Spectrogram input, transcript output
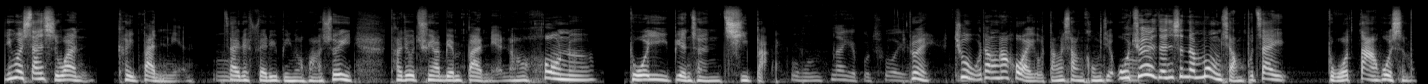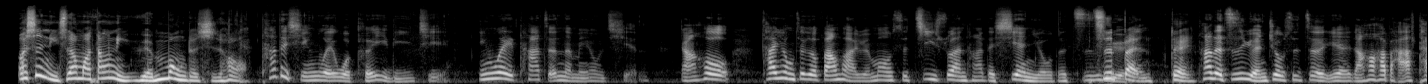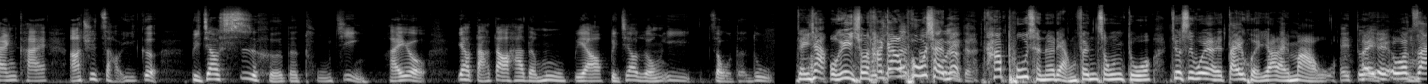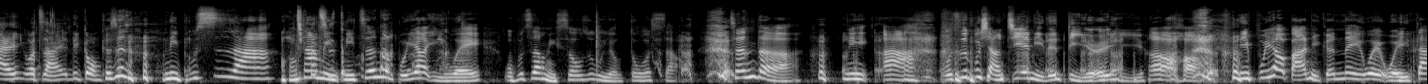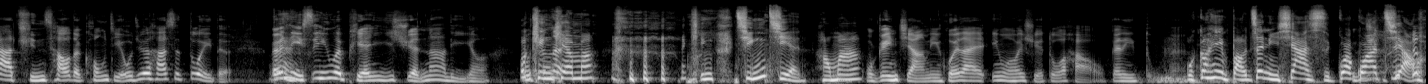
因为三十万可以半年在菲律宾的话，所以他就去那边半年。然后后呢，多亿变成七百，嗯，那也不错呀。对，就让他后来有当上空姐。我觉得人生的梦想不在多大或什么，而是你知道吗？当你圆梦的时候，他的行为我可以理解，因为他真的没有钱，然后。他用这个方法圆梦是计算他的现有的资源，资本，对，他的资源就是这些，然后他把它摊开，然后去找一个比较适合的途径，还有要达到他的目标比较容易走的路。等一下，我跟你说，他刚刚铺成了，他铺成了两分钟多，就是为了待会要来骂我。哎，对，我在，我在，立功。可是你不是啊，黄大米，你真的不要以为我不知道你收入有多少，真的，你啊，我是不想揭你的底而已 哈。你不要把你跟那位伟大情操的空姐，我觉得她是对的，而你是因为便宜选那里哦。我请假吗？请请减好吗？我跟你讲，你回来英文会学多好，我跟你赌呢。我告诉你，保证你吓死，呱呱叫。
